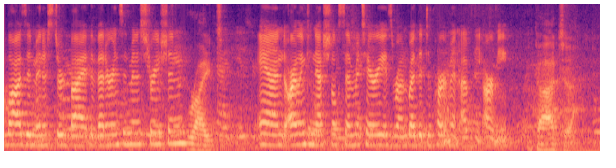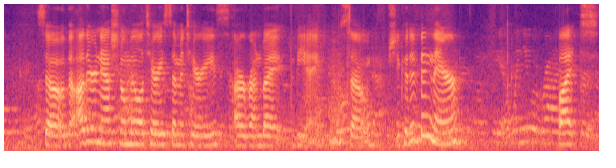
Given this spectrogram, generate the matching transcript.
laws administered by the Veterans Administration, Right. and Arlington National Cemetery is run by the Department of the Army. Gotcha. So the other national military cemeteries are run by VA. So she could have been there, but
